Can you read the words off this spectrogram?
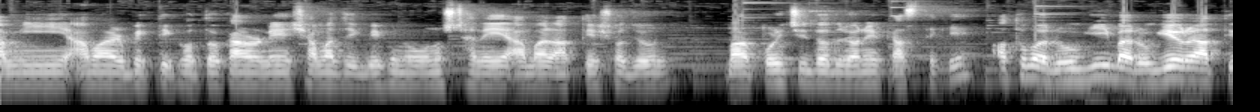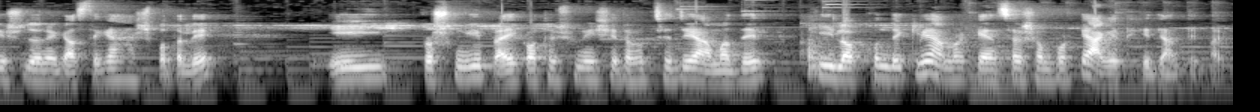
আমি আমার ব্যক্তিগত কারণে, সামাজিক বিভিন্ন অনুষ্ঠানে আমার আত্মীয় স্বজন বা পরিচিত জনের কাছ থেকে অথবা রোগী বা রোগীর আত্মীয় স্বজনের কাছ থেকে হাসপাতালে এই প্রসঙ্গে প্রায় কথা শুনি, সেটা হচ্ছে যে আমাদের কি লক্ষণ দেখলে আমরা ক্যান্সার সম্পর্কে আগে থেকে জানতে পারি।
